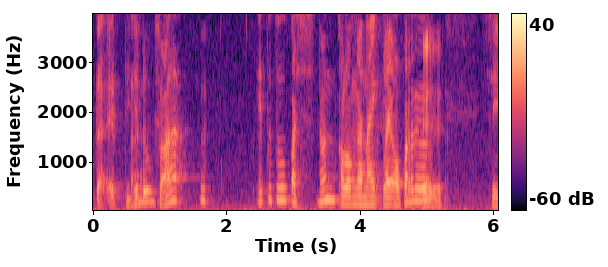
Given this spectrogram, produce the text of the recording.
tak eta. di jeduk soalnya itu tuh pas non kalau nggak naik playover tuh si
